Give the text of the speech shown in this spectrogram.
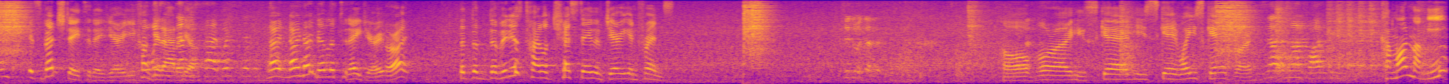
bench, it's bench day today, Jerry. You can't get out of here. pad? Where's the deadlift No, no, no deadlift today, Jerry. All right. The, the, the video's titled Chest Day with Jerry and Friends. Should do a deadlift. Oh, bro, he's scared. He's scared. Why are you scared, bro? Is that 95? Come on, mommy. A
